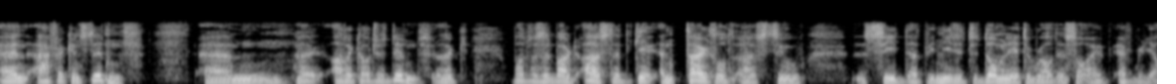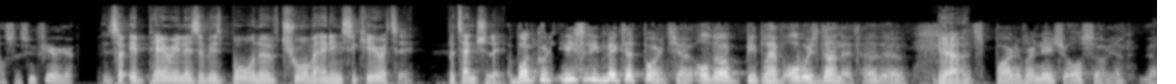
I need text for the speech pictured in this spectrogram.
and Africans didn't? Um, other cultures didn't. Like, what was it about us that gave, entitled us to see that we needed to dominate the world and saw everybody else as inferior. So imperialism is born of trauma and insecurity, potentially. One could easily make that point, yeah. Although people have always done it. Huh? The, yeah, it's part of our nature, also. Yeah. yeah.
